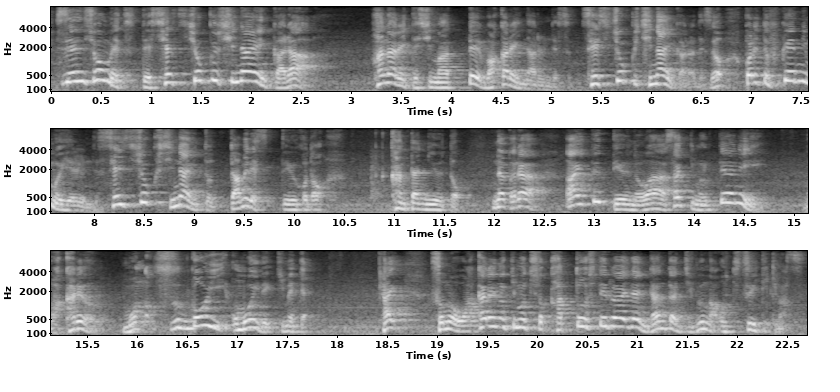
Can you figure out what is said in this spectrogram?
自然消滅って接触しないから離れてしまって別れになるんです。接触しないからですよ。これって普遍にも言えるんです。接触しないとダメですっていうこと。簡単に言うとだから相手っていうのはさっきも言ったように別れをものすごい思いで決めてはいその別れの気持ちと葛藤している間にだんだん自分が落ち着いてきます。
